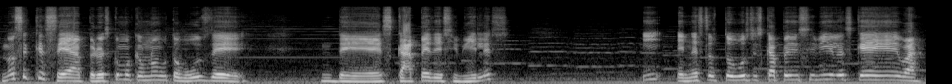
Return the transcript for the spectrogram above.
no sé qué sea pero es como que un autobús de de escape de civiles. Y en este autobús de escape de civiles que va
